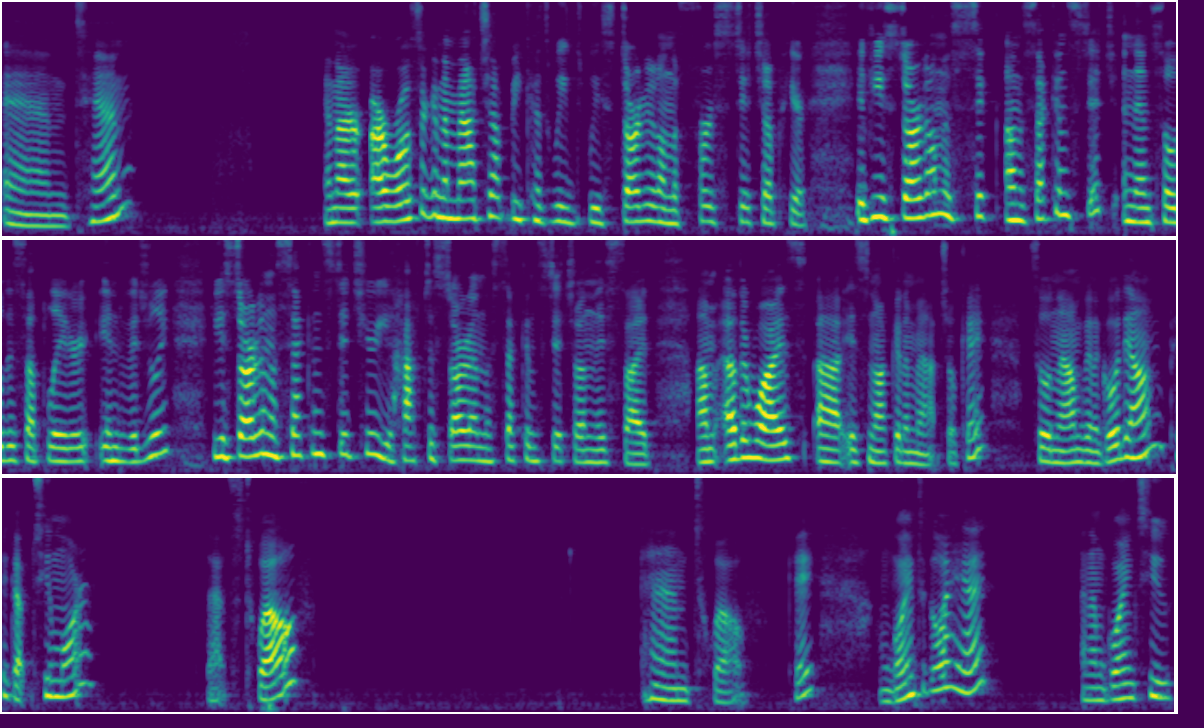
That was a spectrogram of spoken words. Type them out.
And 10. And our, our rows are going to match up because we, we started on the first stitch up here. If you start on the six, on the second stitch and then sew this up later individually, if you start on the second stitch here, you have to start on the second stitch on this side. Um, otherwise, uh, it's not going to match, okay? So now I'm going to go down, pick up two more. That's 12 and 12, okay? I'm going to go ahead and I'm going to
